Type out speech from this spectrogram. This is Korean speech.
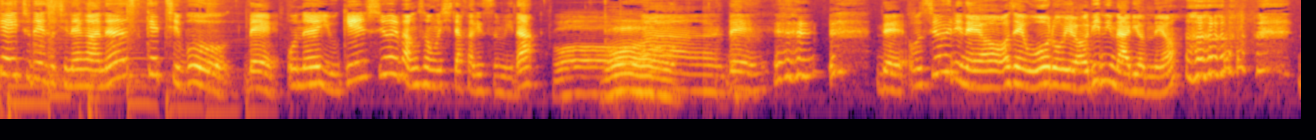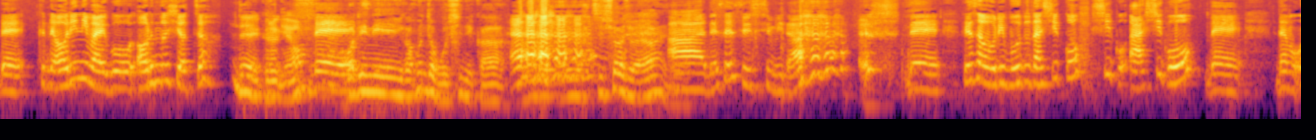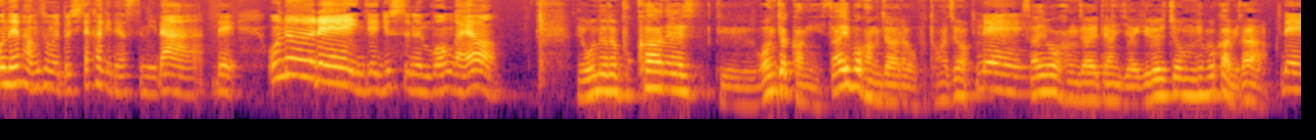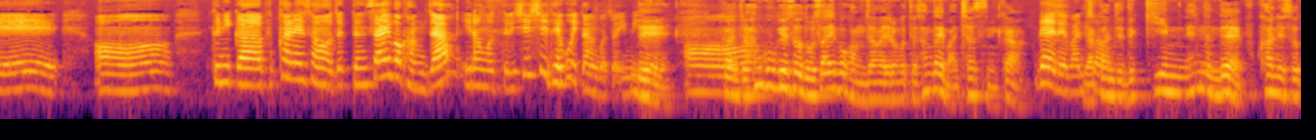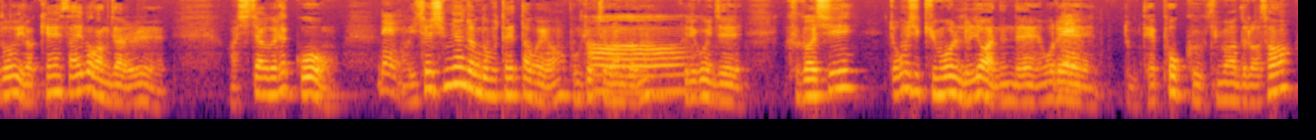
네, NK투데이에서 진행하는 스케치북. 네, 오늘 6일 수요일 방송을 시작하겠습니다. 와. 와, 네. 네, 어, 수요일이네요. 어제 5월 5일 어린이날이었네요. 네, 근데 어린이 말고 어른도 쉬었죠? 네, 그러게요. 네. 어린이가 혼자 못 쉬니까 같이 쉬어줘야. 아, 네, 센스 있으십니다. 네, 그래서 우리 모두 다 쉬고, 쉬고, 아, 쉬고, 네. 그 다음에 오늘 방송을 또 시작하게 되었습니다. 네. 오늘의 이제 뉴스는 무언가요? 네, 오늘은 북한의 그 원격 강의, 사이버 강좌라고 보통 하죠. 네. 사이버 강좌에 대한 이야기를 좀 해볼까 합니다. 네. 어, 그니까 북한에서 어쨌든 사이버 강좌 이런 것들이 실시되고 있다는 거죠, 이미. 네. 어. 그러니까 이제 한국에서도 사이버 강좌나 이런 것들 상당히 많지 않습니까? 네네, 많죠. 약간 이제 늦긴 했는데 북한에서도 이렇게 사이버 강좌를 어, 시작을 했고 네. 어, 2010년 정도부터 했다고 해요. 본격적으로 한 어. 거는. 그리고 이제 그것이 조금씩 규모를 늘려왔는데 올해 네. 좀 대폭 그 규모가 늘어서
